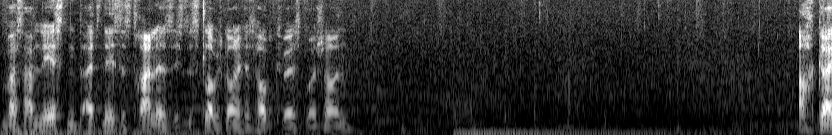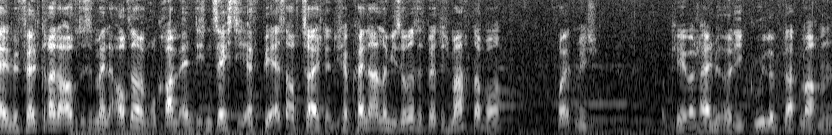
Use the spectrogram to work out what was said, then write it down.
was am nächsten als nächstes dran ist. Das ist, glaube ich, gar nicht das Hauptquest. Mal schauen. Ach geil, mir fällt gerade auf, dass mein Aufnahmeprogramm endlich ein 60 FPS aufzeichnet. Ich habe keine Ahnung, wieso das jetzt plötzlich macht, aber freut mich. Okay, wahrscheinlich müssen wir die Gule platt machen.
